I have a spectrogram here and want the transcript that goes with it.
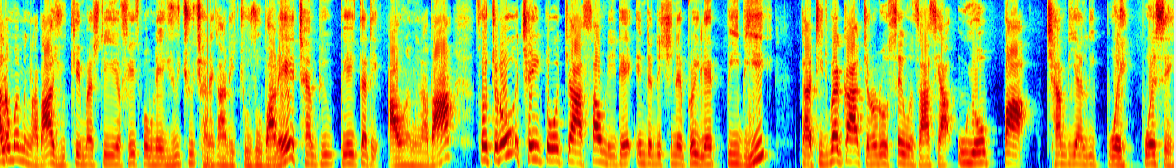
ားလုံးပဲမင်္ဂလာပါ UK Match Day ရဲ့ Facebook နဲ့ YouTube Channel ကနေကြိုဆိုပါရစေ။ Champion ပိတ်သက်တွေအားလုံးမင်္ဂလာပါ။ဆိုတော့ကျွန်တော်တို့အချိန်တိုကြာစောင့်နေတဲ့ International Break လဲပြီးပြီ။ဒါဒီတစ်ပတ်ကကျွန်တော်တို့စိတ်ဝင်စားစရာဥရောပ Champion League ပွဲပွဲစဉ်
